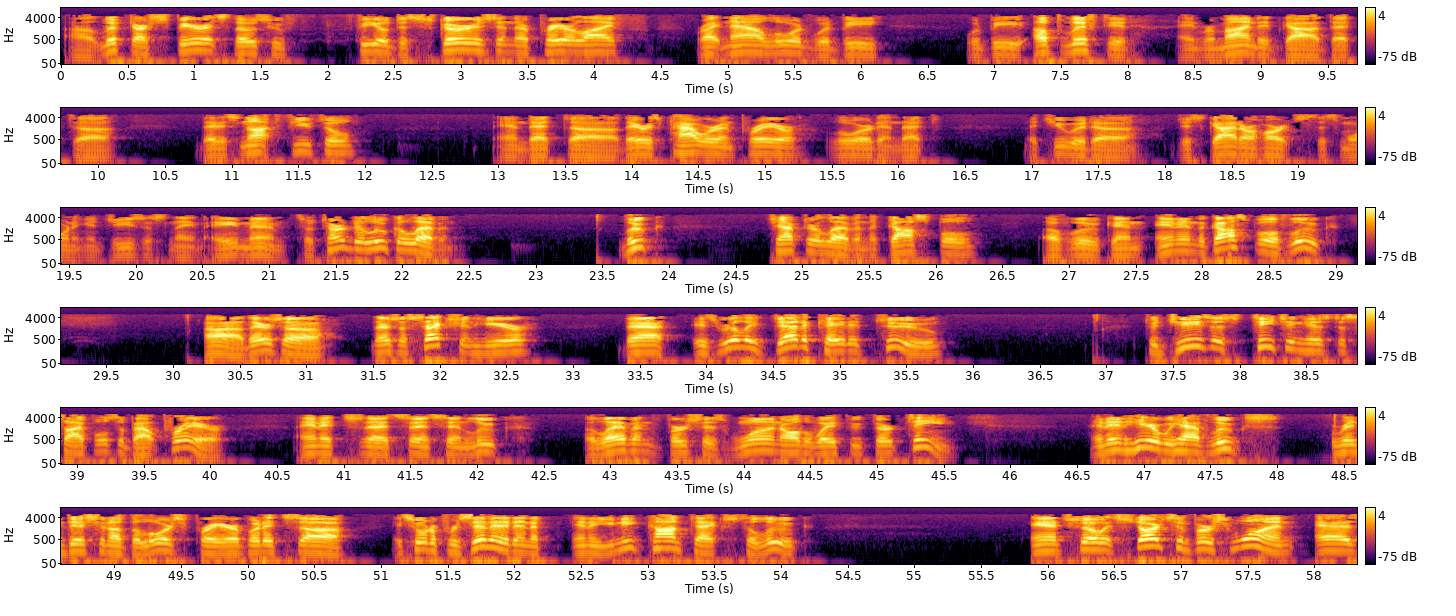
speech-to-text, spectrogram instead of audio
uh, lift our spirits, those who feel discouraged in their prayer life right now, Lord, would be would be uplifted and reminded, God, that uh, that it's not futile, and that uh, there is power in prayer, Lord, and that that you would uh, just guide our hearts this morning in Jesus' name, Amen. So turn to Luke 11. Luke chapter 11, the Gospel of Luke, and and in the Gospel of Luke, uh, there's a there's a section here that is really dedicated to to Jesus teaching his disciples about prayer. And it's, it says in Luke 11 verses 1 all the way through 13. And in here we have Luke's rendition of the Lord's Prayer, but it's uh, it's sort of presented in a in a unique context to Luke. And so it starts in verse 1 as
